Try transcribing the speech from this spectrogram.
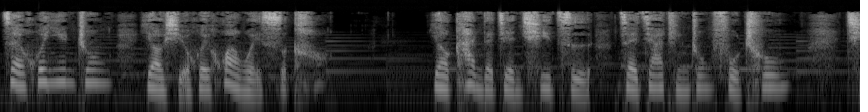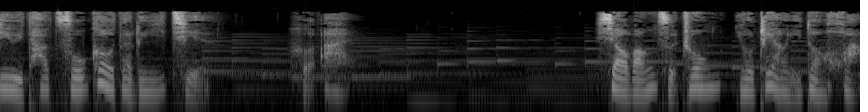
在婚姻中要学会换位思考，要看得见妻子在家庭中付出，给予她足够的理解和爱。《小王子》中有这样一段话。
